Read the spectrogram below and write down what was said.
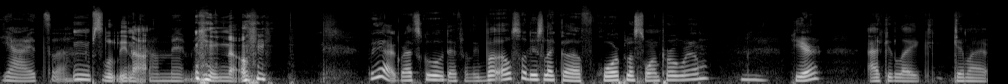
yeah, it's a absolutely not. commitment. no. but yeah, grad school definitely. But also there's like a four plus one program Hmm. here. I could like get my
